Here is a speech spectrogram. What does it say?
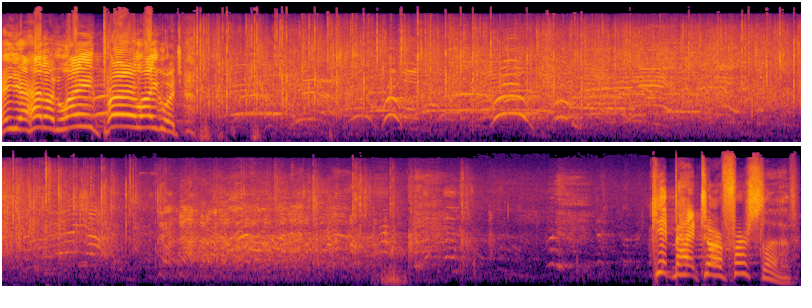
and you had a lane, prayer language? Get back to our first love.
